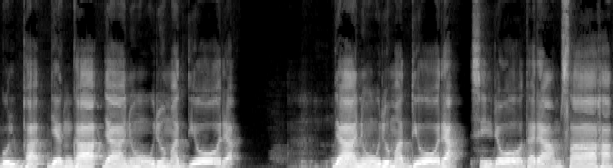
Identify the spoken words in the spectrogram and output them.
ഗുൽഭ ജംഘാ ജാനൂരുമധ്യോര ശിരോധരാംസാഹ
